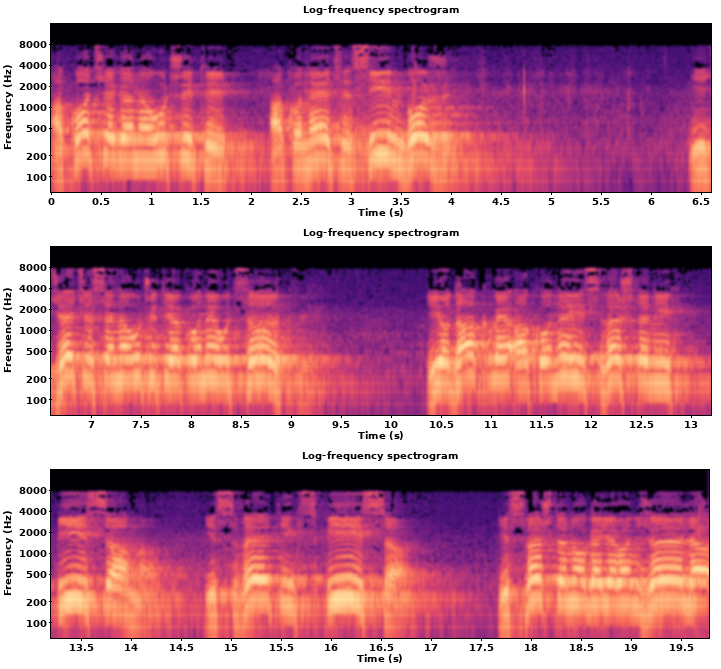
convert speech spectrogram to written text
A ko će ga naučiti ako neće Sin Boži? I gdje će se naučiti ako ne u crkvi? I odakle ako ne iz sveštenih pisama, i svetih spisa, i sveštenog evanđelja,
